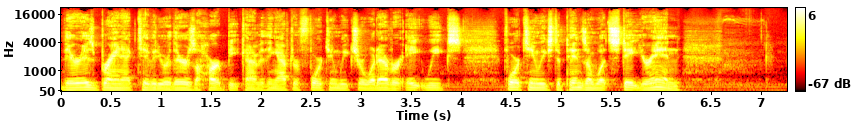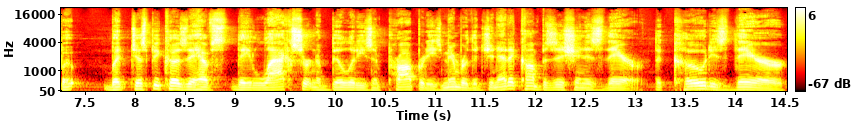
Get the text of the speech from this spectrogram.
there is brain activity or there is a heartbeat kind of a thing after 14 weeks or whatever, eight weeks, 14 weeks depends on what state you're in. But but just because they have they lack certain abilities and properties, remember the genetic composition is there, the code is there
